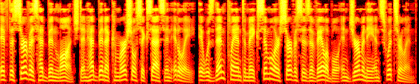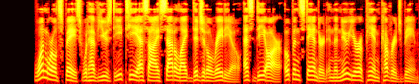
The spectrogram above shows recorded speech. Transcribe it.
If the service had been launched and had been a commercial success in Italy, it was then planned to make similar services available in Germany and Switzerland. OneWorld Space would have used ETSI Satellite Digital Radio SDR open standard in the new European coverage beam.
